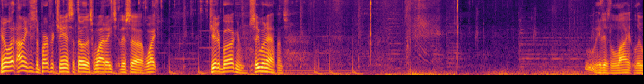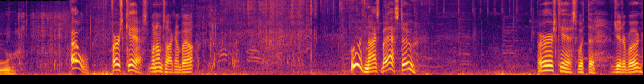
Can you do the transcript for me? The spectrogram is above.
You know what? I think it's the perfect chance to throw this white H, this uh, white jitterbug and see what happens. It is light loop. Oh, first cast, what I'm talking about. Ooh, it's nice bass too. First cast with the jitterbug.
